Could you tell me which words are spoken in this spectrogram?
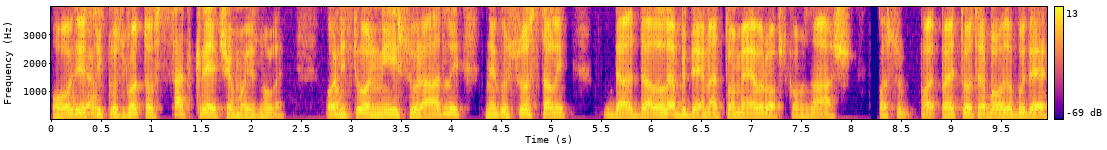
ovdje je ciklus gotov, sad krećemo iz nule. Oni to nisu radili, nego su ostali da, da lebde na tome evropskom, znaš, pa, su, pa, pa je to trebalo da bude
